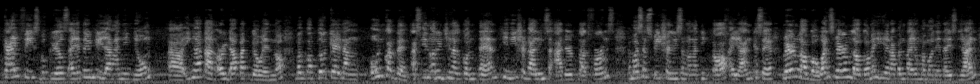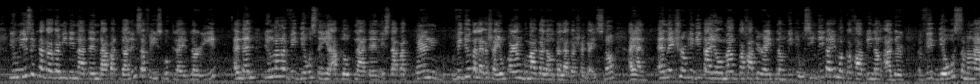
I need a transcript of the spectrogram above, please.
kay Facebook Reels. Ay ito yung kailangan ninyong uh, ingatan or dapat gawin, no? Mag-upload kayo ng own content, as in original content, hindi siya galing sa other platforms. Mas especially sa mga TikTok, ayan, kasi merong logo. Once merong logo, mahihirapan tayong ma-monetize dyan. Yung music na gagamitin natin dapat galing sa Facebook library. And then, yung mga videos na i-upload natin is dapat meron video talaga siya, yung parang gumagalaw talaga siya, guys, no? Ayan. And make sure hindi tayo magka-copyright ng videos. Hindi tayo magka-copy ng other videos sa mga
